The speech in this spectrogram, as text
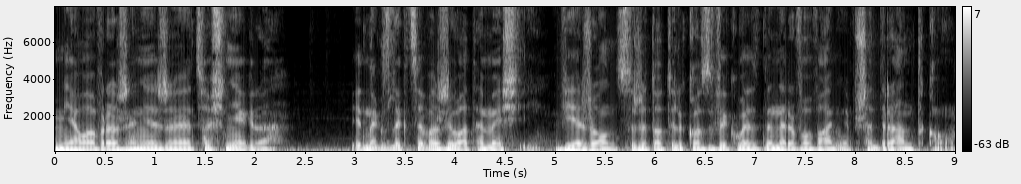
Miała wrażenie, że coś nie gra. Jednak zlekceważyła te myśli, wierząc, że to tylko zwykłe zdenerwowanie przed randką.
